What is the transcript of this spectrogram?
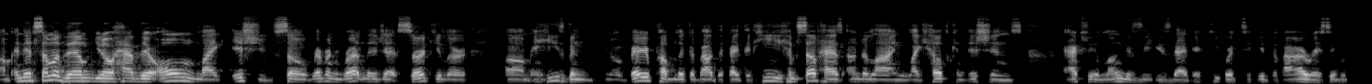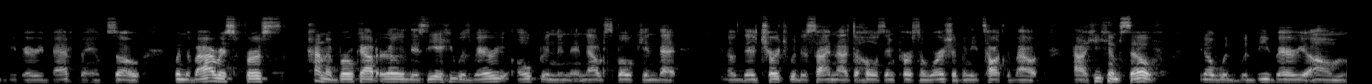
um, and then some of them you know have their own like issues so reverend rutledge at circular um, and he's been, you know, very public about the fact that he himself has underlying like health conditions, actually a lung disease, that if he were to get the virus, it would be very bad for him. So when the virus first kind of broke out earlier this year, he was very open and, and outspoken that, you know, their church would decide not to host in-person worship. And he talked about how he himself, you know, would, would be very, um,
